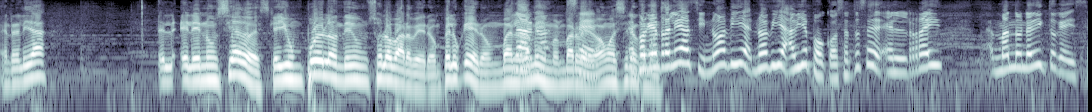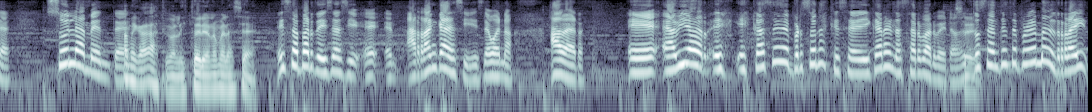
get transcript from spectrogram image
en realidad, el, el enunciado es que hay un pueblo donde hay un solo barbero, un peluquero, un, bueno, Claro, lo mismo, un barbero. sí. Vamos a decirlo Porque en es. realidad sí, no había, no había, había pocos. Entonces el rey manda un edicto que dice, solamente. Ah, me cagaste con la historia, no me la sé. Esa parte dice así, eh, eh, arranca así, dice, bueno, a ver, eh, había es- escasez de personas que se dedicaran a ser barberos. Sí. Entonces, ante este problema, el rey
